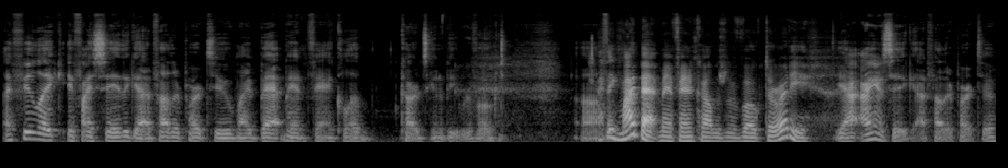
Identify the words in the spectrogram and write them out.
I feel like if I say The Godfather Part Two, my Batman fan club card's gonna be revoked. Um, I think my Batman fan club was revoked already. Yeah, I'm gonna say The Godfather Part Two.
